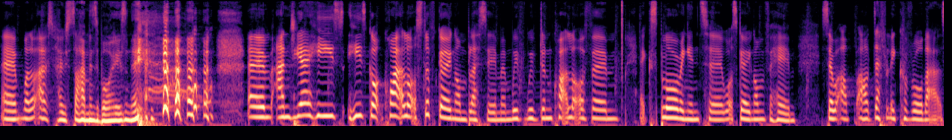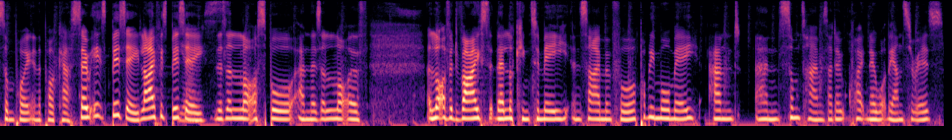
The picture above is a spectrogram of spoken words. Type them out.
Um, well, I suppose Simon's a boy, isn't he? um, and yeah, he's he's got quite a lot of stuff going on, bless him. And we've we've done quite a lot of um, exploring into what's going on for him. So I'll I'll definitely cover all that at some point in the podcast. So it's busy. Life is busy. Yes. There's a lot of sport and there's a lot of a lot of advice that they're looking to me and Simon for, probably more me. And and sometimes I don't quite know what the answer is.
